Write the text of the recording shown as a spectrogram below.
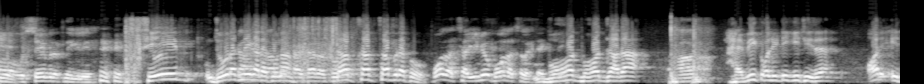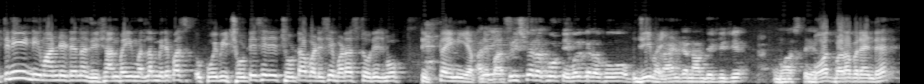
ये। सेब सेव रखने के लिए। सेब जो रखने का रखो ना। सब सब सब रखो। बहुत अच्छा ये बहुत अच्छा लगता है। बहुत बहुत ज़्यादा हाँ। हैवी क्वालिटी की चीज़ है। और इतनी डिमांडेड है ना जीशान भाई मतलब मेरे पास कोई भी छोटे से छोटा बड़े से बड़ा स्टोरेज वो टिकता ही नहीं है अपने पास। फ्रिज पे रखो टेबल पे रखो जी भाई। ब्रांड का नाम देख लीजिए बहुत बड़ा ब्रांड है।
